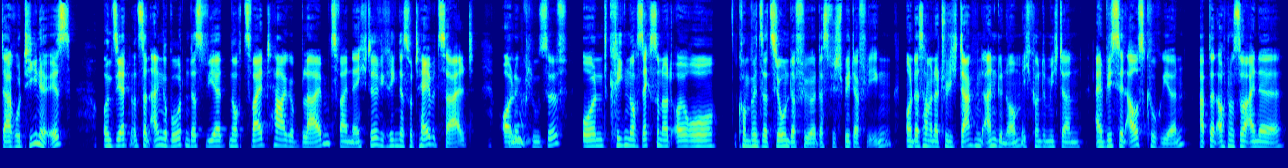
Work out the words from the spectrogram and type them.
da Routine ist. Und sie hatten uns dann angeboten, dass wir noch zwei Tage bleiben, zwei Nächte. Wir kriegen das Hotel bezahlt, all hm. inclusive, und kriegen noch 600 Euro Kompensation dafür, dass wir später fliegen. Und das haben wir natürlich dankend angenommen. Ich konnte mich dann ein bisschen auskurieren, habe dann auch noch so eine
